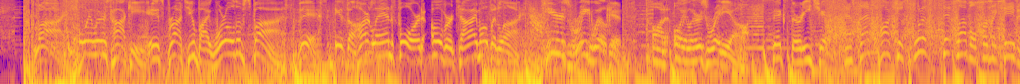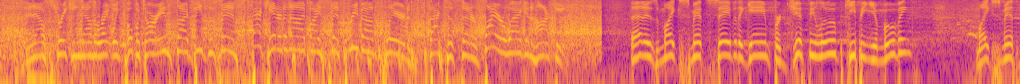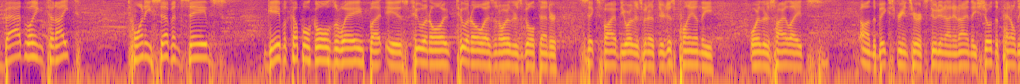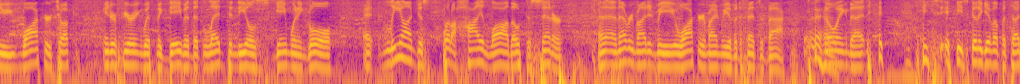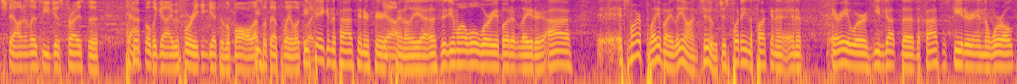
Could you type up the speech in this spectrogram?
Live, Oilers hockey is brought to you by World of Spas. This is the Heartland Ford Overtime Open Line. Here's Reed Wilkins on Oilers Radio, 630 CHED. As that puck just wouldn't sit level for McDavid. And now streaking down the right wing, Kopitar inside beats his man. Backhander denied by Smith. Rebound cleared. Back to center. Fire wagon hockey. That is Mike Smith's save of the game for Jiffy Lube, keeping you moving. Mike Smith battling tonight. 27 saves. Gave a couple goals away, but is 2 0 2 as an Oilers goaltender. 6 5 the Oilers win it. They're just playing the Oilers highlights on the big screens here at Studio 99. They showed the penalty Walker took, interfering with McDavid, that led to Neal's game winning goal. And Leon just put a high lob out to center. And, and that reminded me, Walker reminded me of a defensive back, knowing that he's, he's going to give up a touchdown unless he just tries to tackle the guy before he can get to the ball. That's He's- what that play looked He's like. He's taking the pass interference Yeah. penalty. Yeah, I said, you know what, we'll worry about it later. Uh, it's smart play by Leon too, just putting the puck in a in a area where he's got the the fastest skater in the world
